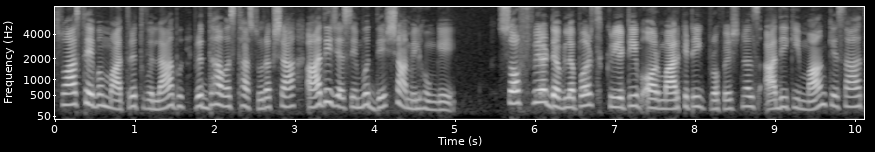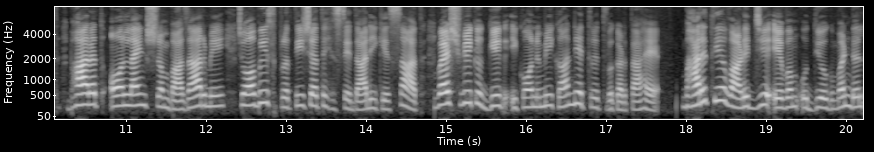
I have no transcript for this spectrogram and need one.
स्वास्थ्य एवं मातृत्व लाभ, वृद्धावस्था सुरक्षा आदि जैसे मुद्दे शामिल होंगे। सॉफ्टवेयर डेवलपर्स, क्रिएटिव और मार्केटिंग प्रोफेशनल्स आदि की मांग के साथ भारत ऑनलाइन श्रम बाज़ार में 24 प्रतिशत हिस्सेदारी के साथ वैश्विक गिग इकोनॉमी का नेतृत्व करता है। भारतीय वाणिज्य एवं उद्योग मंडल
